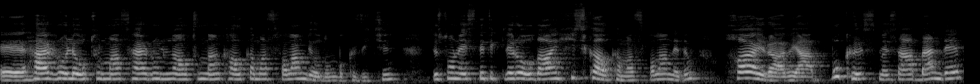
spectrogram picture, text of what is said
E, her role oturmaz, her rolün altından kalkamaz falan diyordum bu kız için. İşte sonra estetikleri oldu, ay hiç kalkamaz falan dedim. Hayır abi ya bu kız mesela ben de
